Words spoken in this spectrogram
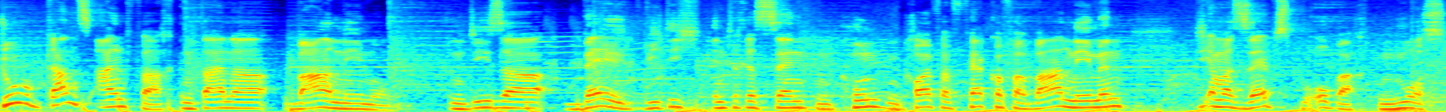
du ganz einfach in deiner Wahrnehmung, in dieser Welt, wie dich Interessenten, Kunden, Käufer, Verkäufer wahrnehmen, dich einmal selbst beobachten musst.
